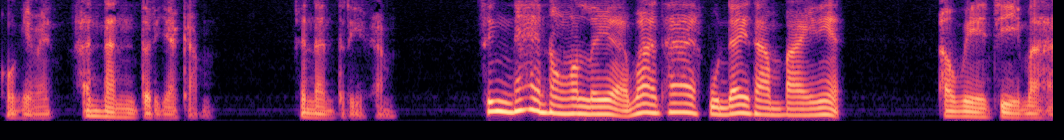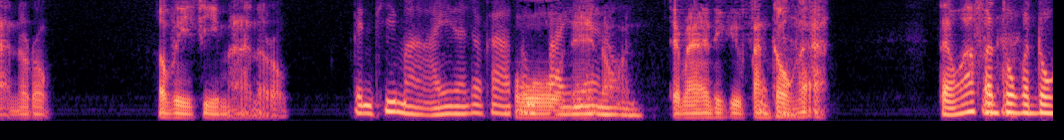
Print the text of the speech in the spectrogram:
โอเคไหมอนันตริยกรรมอนันตริยกรรม ซึ่งแน่นอนเลยอะว่าถ้าคุณได้ทำไปเนี่ยอเวจีมหานรกอเวจีมหานรก เป็นที่หมายนะเจ้าค่ะต้องไปแน่นอนใช่ไหมนี่คือฟันธงอะแต่ว่าฟันธงฟันธง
